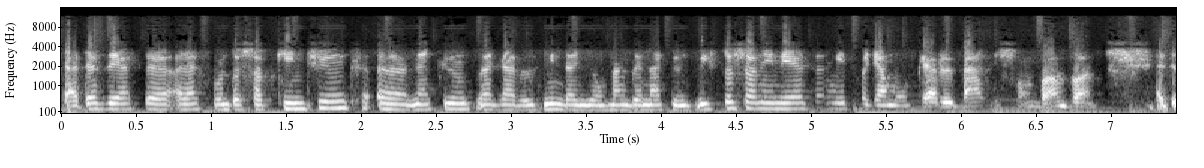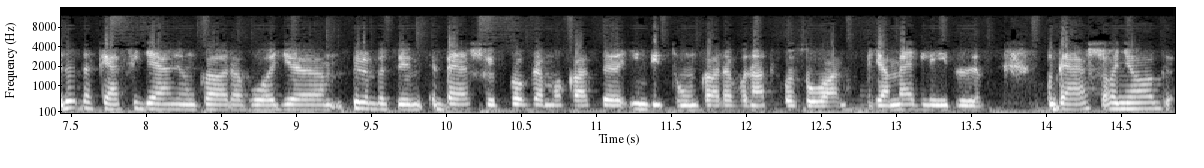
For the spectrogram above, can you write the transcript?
Tehát ezért a legfontosabb kincsünk nekünk, legalábbis mindannyiunknak, de nekünk biztosan én érzem itt, hogy a munkaerőbázisunkban van. Ezért oda kell figyelnünk arra, hogy különböző belső programokat indítunk arra vonatkozóan, hogy a meglévő tudásanyag,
